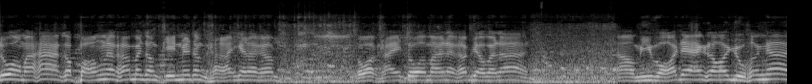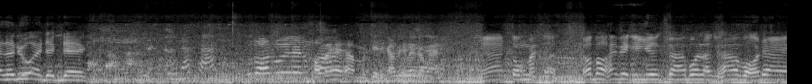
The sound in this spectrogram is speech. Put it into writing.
ล่วงมาห้ากระป๋องแล้วครับ ไม่ต้องกินไม่ต้องขายกันแล้วครับตัวใครตัวมันนะครับเยาวราชอ้าวมีหวอแดงรออยู่ข้างหน้าแล้วด้วยเด็กๆ ร้อนลุยเลยเขาไม่ให้ทำกิจกรรมที่ไหนตรงนั้นนะตรงเขาบอกให้ไปยืนกลางบนหลังคาหวอแดง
